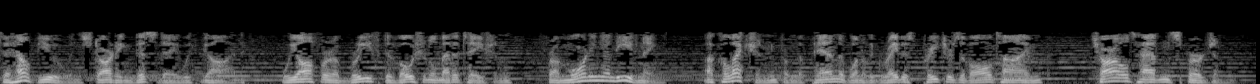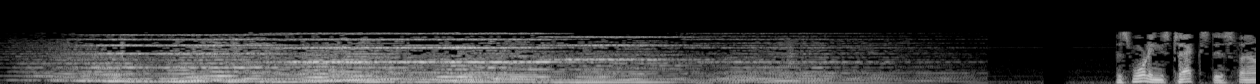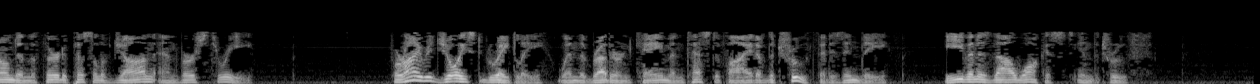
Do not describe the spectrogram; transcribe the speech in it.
To help you in starting this day with God, we offer a brief devotional meditation from morning and evening, a collection from the pen of one of the greatest preachers of all time, Charles Haddon Spurgeon. This morning's text is found in the third epistle of John and verse 3. For I rejoiced greatly when the brethren came and testified of the truth that is in thee, even as thou walkest in the truth.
